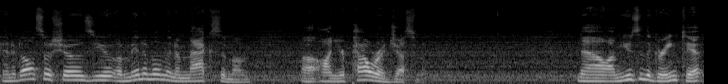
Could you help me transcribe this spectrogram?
And it also shows you a minimum and a maximum uh, on your power adjustment. Now I'm using the green tip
